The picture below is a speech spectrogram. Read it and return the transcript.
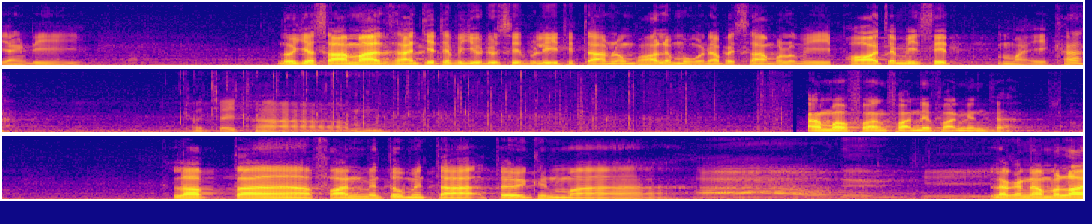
อย่างดี ลูกจะสามารถสานจิตให้ไปอยู่ดุสิตบุรีติดตามหลวงพ่อและหมู่คณะไปสร้างบารมี พอจะมีสิทธิ์ไหมคะเข้าใจถาม เอามาฟังฝันในฝันกันจ้ะหลับตาฝันเป็นตุเป็นตาตื่นขึ้นมาเท้าหนึ่งทีแล้วก็นำมาไล่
